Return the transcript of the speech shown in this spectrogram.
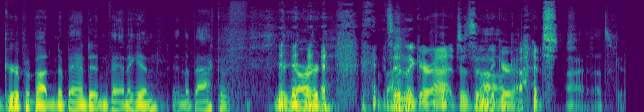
group about an abandoned Vanagon in the back of your yard. It's in the garage. It's in Oh, the okay. garage. All right, that's good.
